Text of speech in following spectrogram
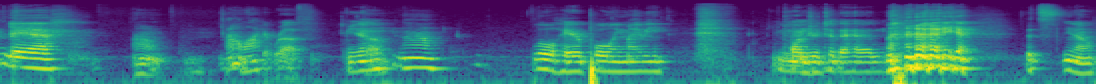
Yeah. I don't. I don't like it rough. you know, No. A little hair pulling maybe. plunger to the head. yeah. It's you know,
